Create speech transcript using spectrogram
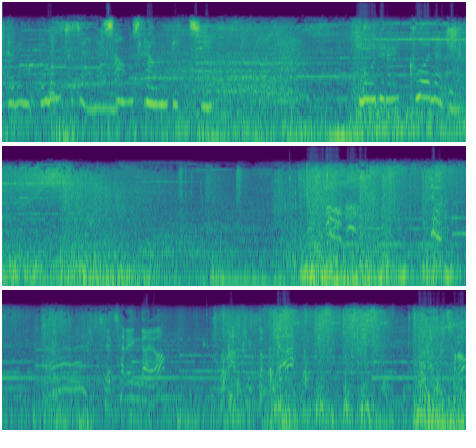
저는 도망치지 않아요. 성스러운 빛이 모두를 구원하게. 차례인가요? 좀 아플 겁니다. 처럼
